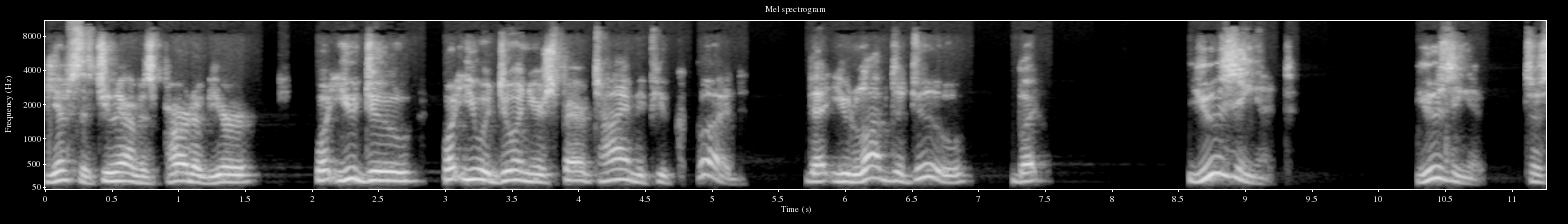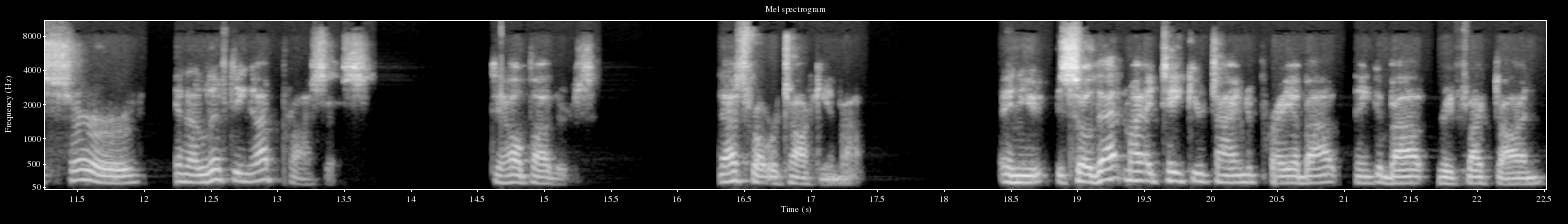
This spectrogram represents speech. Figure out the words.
gifts that you have as part of your what you do, what you would do in your spare time if you could, that you love to do, but using it, using it to serve in a lifting up process to help others. That's what we're talking about. And you so that might take your time to pray about, think about, reflect on,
